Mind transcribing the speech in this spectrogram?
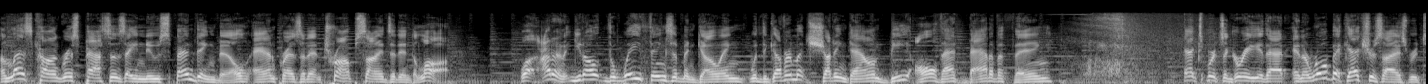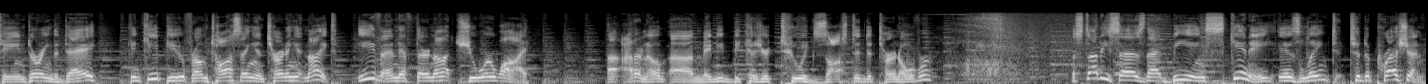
unless Congress passes a new spending bill and President Trump signs it into law. Well, I don't know. You know, the way things have been going, would the government shutting down be all that bad of a thing? Experts agree that an aerobic exercise routine during the day can keep you from tossing and turning at night, even if they're not sure why. Uh, I don't know, uh, maybe because you're too exhausted to turn over? A study says that being skinny is linked to depression.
